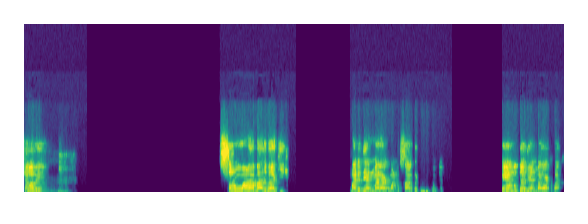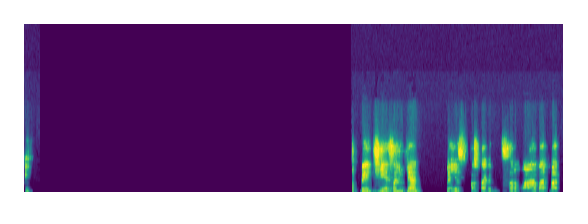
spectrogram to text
ચલો ભાઈ સરવાળા બાદ બાકી માટે ધ્યાનમાં રાખવાનું સાર્થક મુદ્દો છે કયા મુદ્દા ધ્યાનમાં રાખવા એ ભાઈ જે સંખ્યા એટલે એ સ્પષ્ટતા કરી સરવાળા બાદ બાકી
